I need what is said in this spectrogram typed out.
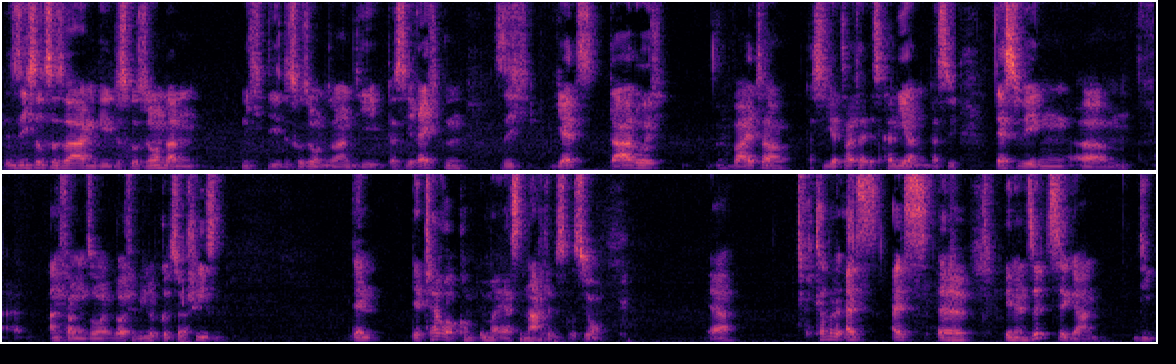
sich sozusagen die Diskussion dann, nicht die Diskussion, sondern die, dass die Rechten sich jetzt dadurch weiter, dass sie jetzt weiter eskalieren, dass sie deswegen ähm, anfangen, so Leute wie Lübcke zu erschießen. Denn der Terror kommt immer erst nach der Diskussion. Ja. Ich glaube, als, als äh, in den 70ern die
